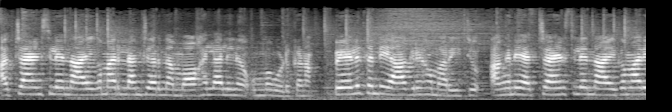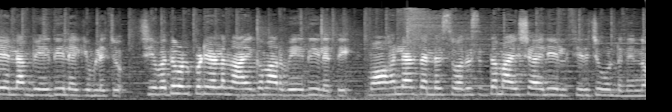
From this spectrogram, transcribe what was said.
അച്ചായൻസിലെ നായകമാരെല്ലാം ചേർന്ന് മോഹൻലാലിന് ഉമ്മ കൊടുക്കണം. പേളി തന്റെ ആഗ്രഹം അറിയിച്ചു. അങ്ങനെ അച്ചായൻസിലെ നായകമാരെയെല്ലാം വേദിയിലേക്ക് വിളിച്ചു. ശിവത ഉൾപ്പെടെയുള്ള നായകമാർ വേദിയിലെത്തി. മോഹൻലാൽ തന്റെ സ്വതസിദ്ധമായ ശൈലിയിൽ ചിരിച്ചുകൊണ്ട് നിന്നു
